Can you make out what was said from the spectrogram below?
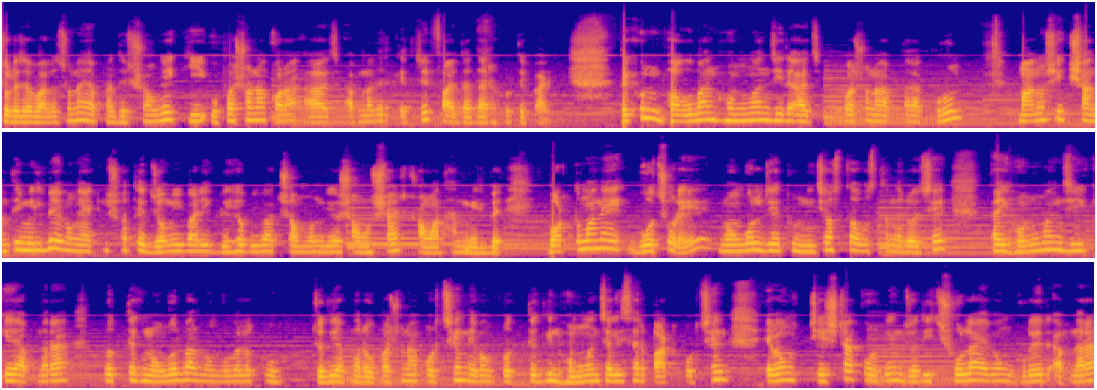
চলে যাব আলোচনায় আপনাদের সঙ্গে কি উপাসনা করা আজ আপনাদের ক্ষেত্রে ফায়দাদার হতে পারে। দেখুন, ভগবান হনুমানজির আজ উপাসনা আপনারা করুন। মানসিক শান্তি মিলবে এবং একই সাথে জমি বাড়ি গৃহ বিবাদ সম্বন্ধীয় সমস্যার সমাধান মিলবে। বর্তমানে গোচরে মঙ্গল যেহেতু নিচস্থ অবস্থানে রয়েছে, তাই হনুমানজিকে আপনারা প্রত্যেক মঙ্গলবার মঙ্গলবার যদি আপনারা উপাসনা করছেন এবং প্রত্যেকদিন হনুমান চালিসার পাঠ করছেন এবং চেষ্টা করবেন যদি ছোলা এবং গুড়ের আপনারা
